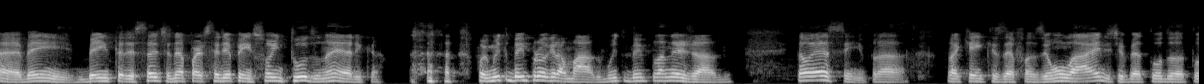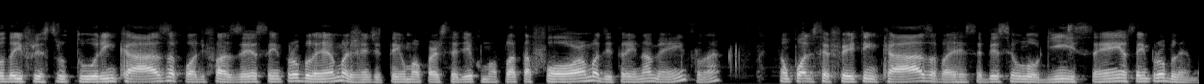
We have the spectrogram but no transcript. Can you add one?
É, bem, bem interessante, né? A parceria pensou em tudo, né, Érica? Foi muito bem programado, muito bem planejado. Então é assim, para quem quiser fazer online, tiver toda, toda a infraestrutura em casa, pode fazer sem problema. A gente tem uma parceria com uma plataforma de treinamento, né? Então pode ser feito em casa, vai receber seu login e senha sem problema.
